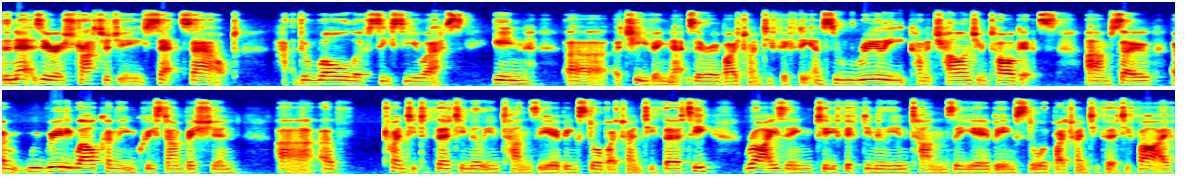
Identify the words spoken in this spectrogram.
the net zero strategy sets out the role of CCUS in uh, achieving net zero by 2050 and some really kind of challenging targets. Um, so um, we really welcome the increased ambition uh, of 20 to 30 million tonnes a year being stored by 2030, rising to 50 million tonnes a year being stored by 2035.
